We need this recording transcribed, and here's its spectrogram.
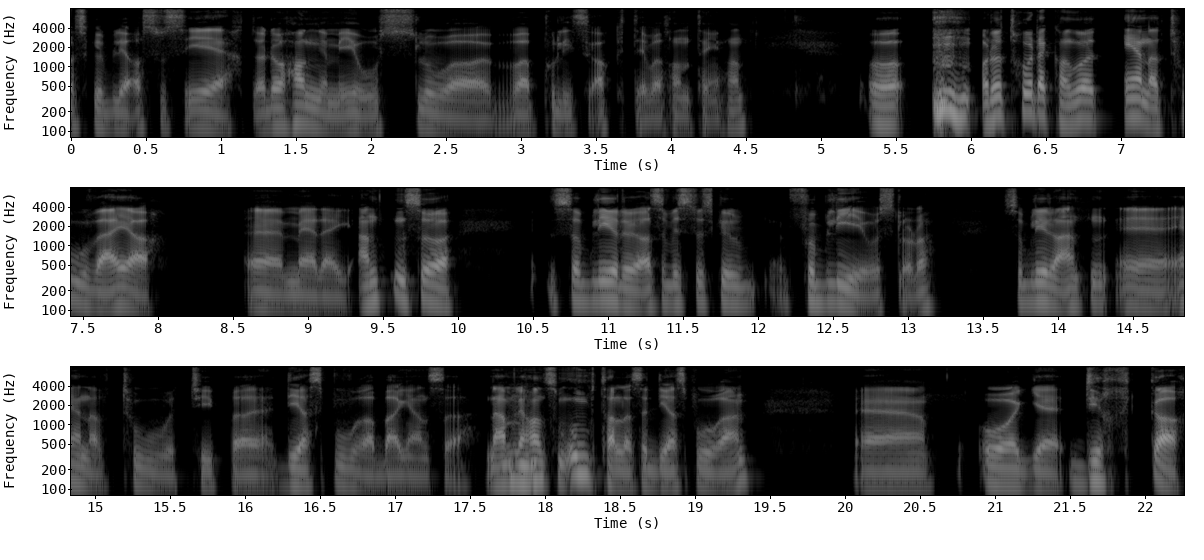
å skulle bli assosiert, og da hang jeg mye i Oslo og var politisk aktiv og sånne ting. Sant? Og, og da tror jeg det kan gå én av to veier eh, med deg. Enten så, så blir du Altså hvis du skulle forbli i Oslo, da, så blir du enten eh, en av to typer diaspora-bergensere. Nemlig Mm. han som omtaler seg diasporaen, og eh, dyrker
